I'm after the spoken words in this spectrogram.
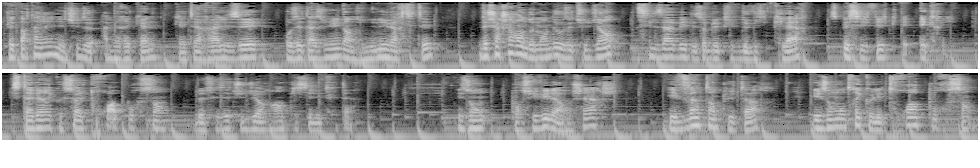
Je vais te partager une étude américaine qui a été réalisée aux États-Unis dans une université. Des chercheurs ont demandé aux étudiants s'ils avaient des objectifs de vie clairs, spécifiques et écrits. Il s'est avéré que seuls 3% de ces étudiants remplissaient les critères. Ils ont poursuivi leur recherche et 20 ans plus tard, ils ont montré que les 3%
